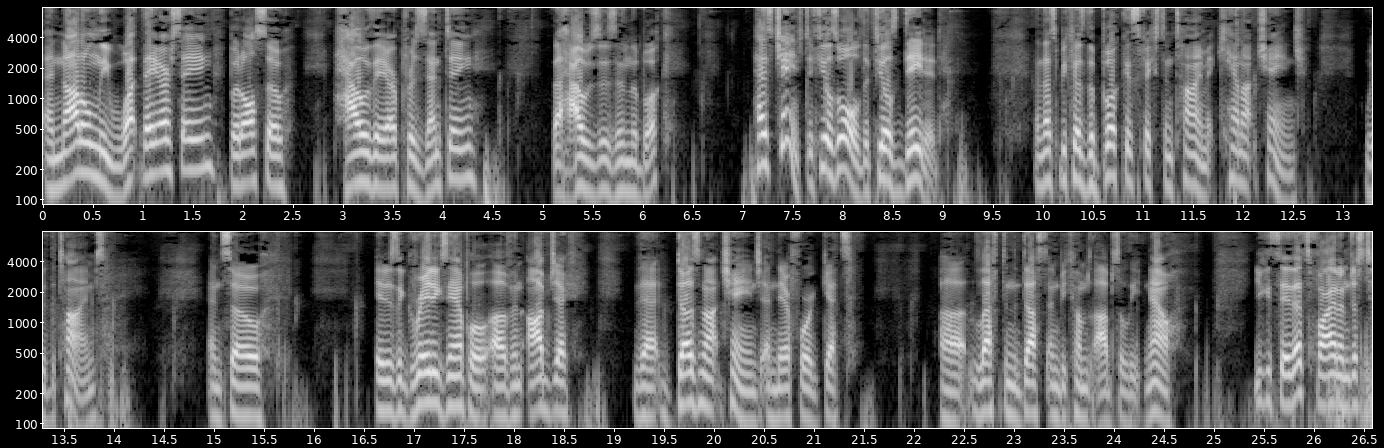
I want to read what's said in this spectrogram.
and not only what they are saying, but also how they are presenting the houses in the book has changed. It feels old. It feels dated. And that's because the book is fixed in time. It cannot change with the times. And so it is a great example of an object that does not change and therefore gets uh, left in the dust and becomes obsolete. Now, you could say, that's fine, I'm just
